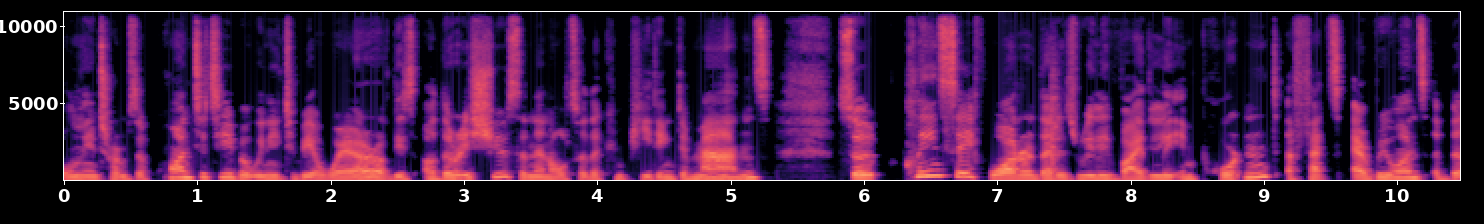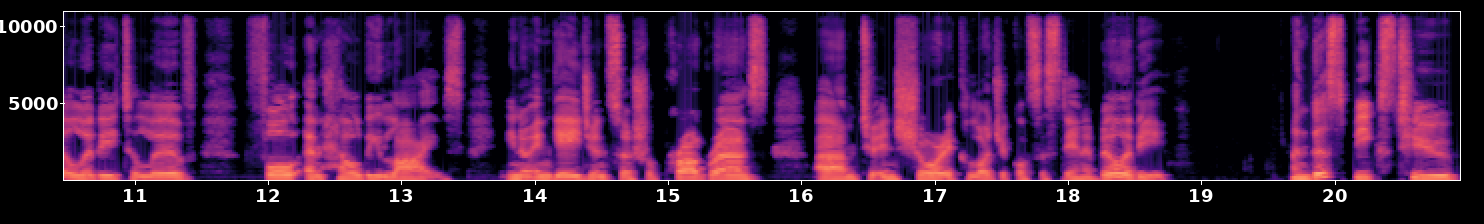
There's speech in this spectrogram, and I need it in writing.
only in terms of quantity, but we need to be aware of these other issues and then also the competing demands. So, clean, safe water that is really vitally important affects everyone's ability to live full and healthy lives you know engage in social progress um, to ensure ecological sustainability and this speaks to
